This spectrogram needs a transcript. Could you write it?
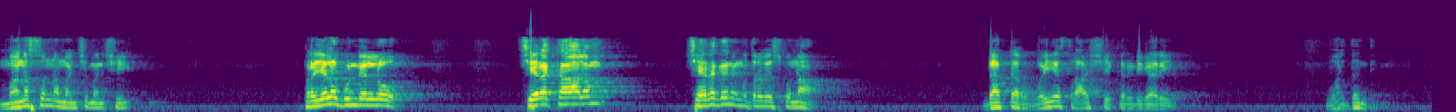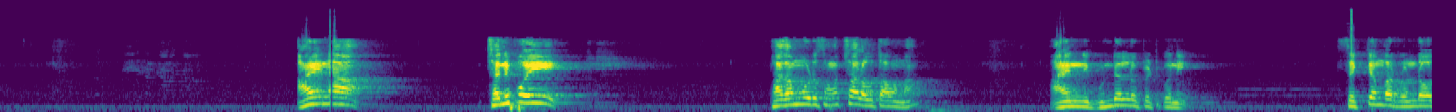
మనసున్న మంచి మనిషి ప్రజల గుండెల్లో చిరకాలం చెరగని ముద్ర వేసుకున్న డాక్టర్ వైఎస్ రాజశేఖర రెడ్డి గారి వర్ధంతి. ఆయన చనిపోయి పదమూడు సంవత్సరాలు అవుతా ఉన్నా ఆయన్ని గుండెల్లో పెట్టుకొని సెప్టెంబర్ రెండవ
